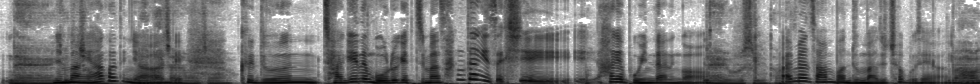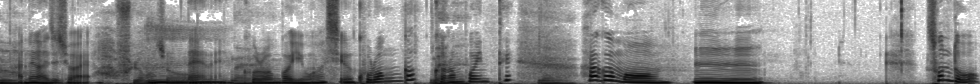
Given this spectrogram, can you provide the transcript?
네. 민망해 그렇죠. 하거든요. 네, 맞아요, 맞아요. 그 눈, 자기는 모르겠지만 상당히 섹시하게 보인다는 거. 네, 그렇습니다. 빨면서 한번 눈 마주쳐 보세요. 반응 아주 좋아요. 아, 훌륭하죠. 음. 네네. 네. 그런 거 이용하시는 그런 거 그런. 포인트 네. 하고 뭐 음. 손도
